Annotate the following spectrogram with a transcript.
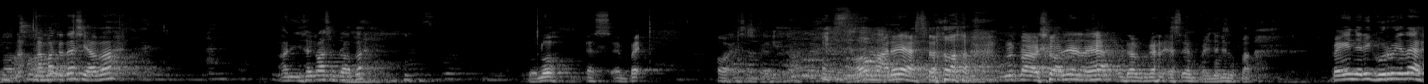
Na- nama teteh siapa? Anissa kelas berapa? 10 SMP. Oh SMP. Oh nggak ada ya? lupa soalnya saya udah bukan SMP jadi lupa. Pengen jadi guru ya teh?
